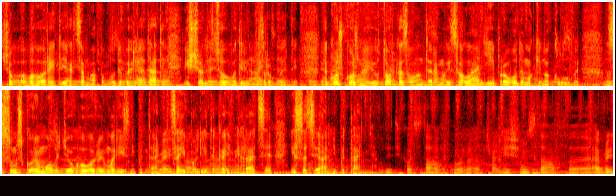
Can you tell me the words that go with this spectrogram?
щоб обговорити, як ця мапа буде виглядати і що для цього потрібно зробити. Також кожного вівторка з волонтерами із Голландії проводимо кіноклуби. З сумською молоддю обговорюємо різні питання. Це і політика, і міграція, і соціальні питання. uh. Uh, every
